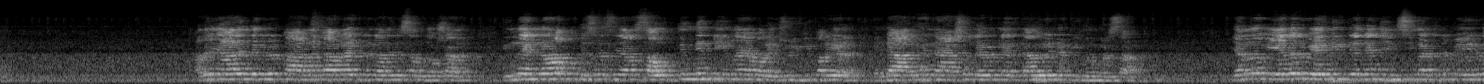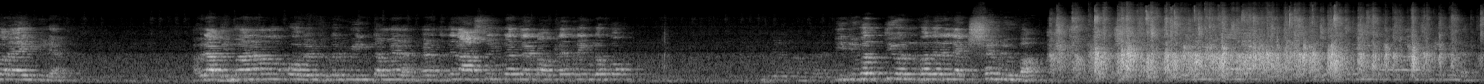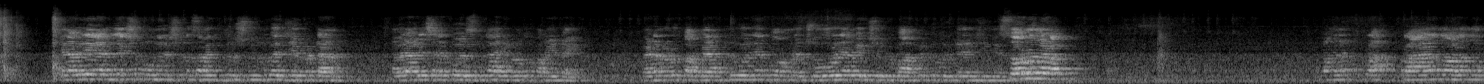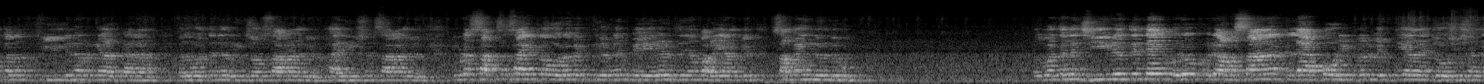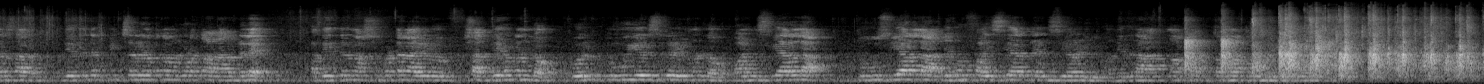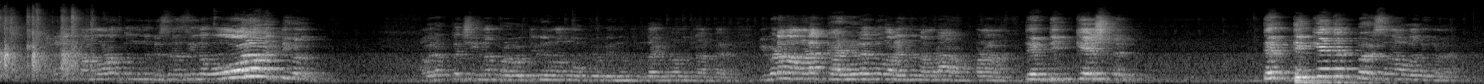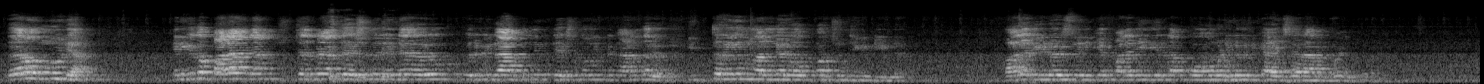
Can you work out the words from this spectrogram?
അതിന് ഞാൻ എന്തെങ്കിലും ഒരു കാരണക്കാരനായിട്ടുണ്ടെങ്കിൽ അതിന് സന്തോഷമാണ്. ഇന്ന് എന്നോടൊപ്പം ബിസിനസ് ചെയ്യാൻ സൗത്ത് ഇന്ത്യൻ ടീം ഞാൻ പറയും. ചുരുക്കി പറയാണ്. എന്റെ ആഗ്രഹം നാഷണൽ ലെവലിൽ എല്ലാവരും എന്റെ ടീം മെമ്പേഴ്സ് ഞാൻ ഏതൊരു വേദി കിട്ടിയാൽ ഞാൻ ജിൻസി മാഡത്തിന്റെ പേര് പറയാതിരിക്കില്ല. അവർ അഭിമാനമാണ് നമുക്ക് ഓരോരുത്തർക്കും ഒരു വീട്ടമ്മയാണ് മാഡത്തിന്റെ ലാസ്റ്റ് ഇന്നത്തെ ടോട്ടൽ എത്ര ഇപ്പോ? ഇരുപത്തി ഒൻപതര ലക്ഷം രൂപ. അവർ രണ്ട് ലക്ഷം മൂന്ന് ലക്ഷം സമയത്ത് പരിചയപ്പെട്ടാണ്. അവരവരെ ചില പേഴ്സണൽ കാര്യങ്ങളൊക്കെ പറയണ്ടായി എന്നോട് പറഞ്ഞു മേഡത്തിന് പോലും ഞാൻ തുറന്നു ചോറ് ഞാൻ വെച്ചു വീട്ടുകാരും ചെയ്യുന്നത് സ്വർണം മേഡം അങ്ങനെ പ്ര- പ്രായം നാളെ നോക്കാതെ അതുപോലെ തന്നെ റിജോ സാറാണെങ്കിലും ഹരീഷൻ സാറാണെങ്കിലും. ഇവിടെ സക്സസ് ആയിട്ടുള്ള ഓരോ വ്യക്തികളുടെയും പേരെടുത്ത് ഞാൻ പറയുകയാണെങ്കിൽ സമയം നീണ്ടുപോകും. അതുപോലെ തന്നെ ജീവിതത്തിന്റെ ഒരു ഒരു അവസാന ലാപ്പ് ഓടിയിട്ടുള്ള ഒരു വ്യക്തിയാണ് ജോഷി ശങ്കർ സാർ. അദ്ദേഹത്തിന്റെ പിക്ചറുകളൊക്കെ നമ്മൾ ഇവിടെ കാണാറുണ്ട് അല്ലേ? അദ്ദേഹത്തിന് നഷ്ടപ്പെട്ട കാര്യങ്ങളും പക്ഷെ അദ്ദേഹം കണ്ടോ? ഒരു ടൂ ഇയേഴ്സ് കഴിയുമ്പോണ്ടോ വൺ ഇയർ അല്ല. ടു സി ആർ അല്ല അദ്ദേഹം five C R ten C ഇന്ന് ബിസിനസ് ചെയ്യുന്ന ഓരോ വ്യക്തികളും അവരൊക്കെ ചെയ്യുന്ന പ്രവൃത്തി നിങ്ങൾ നോക്കി നോക്കി ഇന്ന് പുതുതായിട്ട് വന്നിട്ട് ആൾക്കാർ ഇവിടെ നമ്മുടെ കഴിവ് എന്ന് പറയുന്നത് നമ്മുടെ അർപ്പണമാണ് ഡെഡിക്കേഷൻ ഡെഡിക്കേറ്റഡ് പേഴ്സൺ ആവുക നിങ്ങൾ വേറെ ഒന്നുമില്ല എനിക്കൊക്കെ പല ഞാൻ ചിലപ്പോൾ ദേഷ്യം ഒരു ഒരു വികാരത്തിൽ നിന്ന് ദേഷ്യം കാരണം ഇത്രയും നല്ലൊരു ഓപ്പർച്യൂണിറ്റി കിട്ടിയിട്ടുണ്ട്. പല ലീഡേഴ്സ് എനിക്ക് പല രീതിയിലുള്ള കോമഡികൾ എനിക്ക് അയച്ചു തരാറുണ്ട്.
